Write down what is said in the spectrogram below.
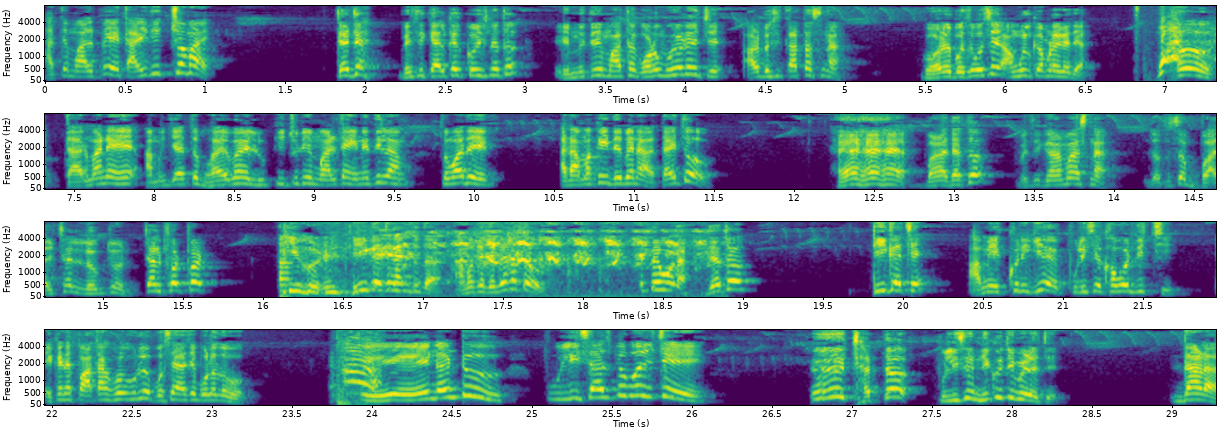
হাতে মাল পেয়ে তাড়িয়ে দিচ্ছ আমায়? যা যা বেশি ক্যালকাল করিস না তো। এমনিতেই মাথা গরম হয়ে রয়েছে আর বেশি তাতাস না। ঘরে বসে বসে আঙুল কামড়া যা ও তার মানে আমি যে এত ভয় ভয় লুকিয়ে চুরি মালটা এনে দিলাম তোমাদের আর আমাকেই দেবে না তাই তো? হ্যাঁ হ্যাঁ হ্যাঁ বাড়া তো বেশি গান মাস না যত সব বালছার লোকজন চল ফটফট। ঠিক আছে নান্টুদা আমাকে দেবে না তো? দেবো না যা তো। ঠিক আছে আমি এক্ষুনি গিয়ে পুলিশে খবর দিচ্ছি এখানে পাতা খড়গুলো বসে আছে বলে দেবো। এ নান্টু পুলিশ আসবে বলছে। এ ছাত্র পুলিশের নিকুচি বেড়েছে। দাঁড়া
